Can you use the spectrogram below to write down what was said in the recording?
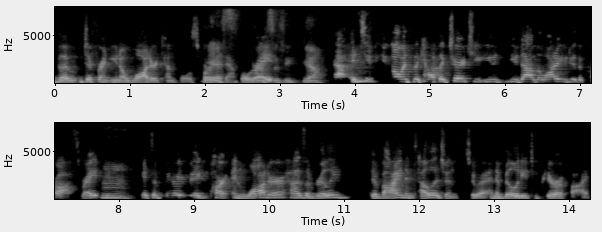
the different you know water temples for yes, example right absolutely. yeah yeah it's mm. you, go into the catholic church you you you dab the water you do the cross right mm. it's a very big part and water has a really divine intelligence to it and ability to purify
